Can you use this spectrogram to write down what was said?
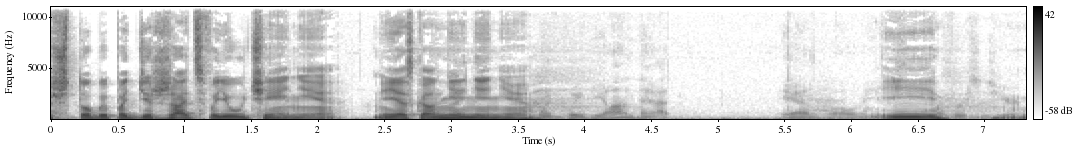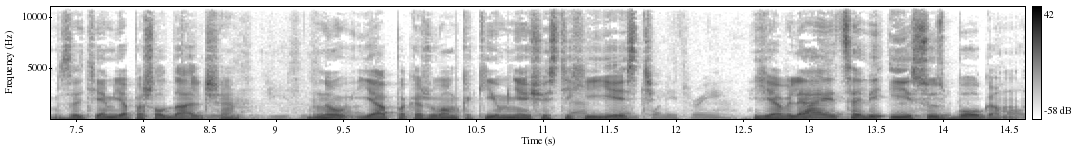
чтобы поддержать свое учение. И я сказал, не-не-не. И затем я пошел дальше. Ну, я покажу вам, какие у меня еще стихи есть. «Является ли Иисус Богом?»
